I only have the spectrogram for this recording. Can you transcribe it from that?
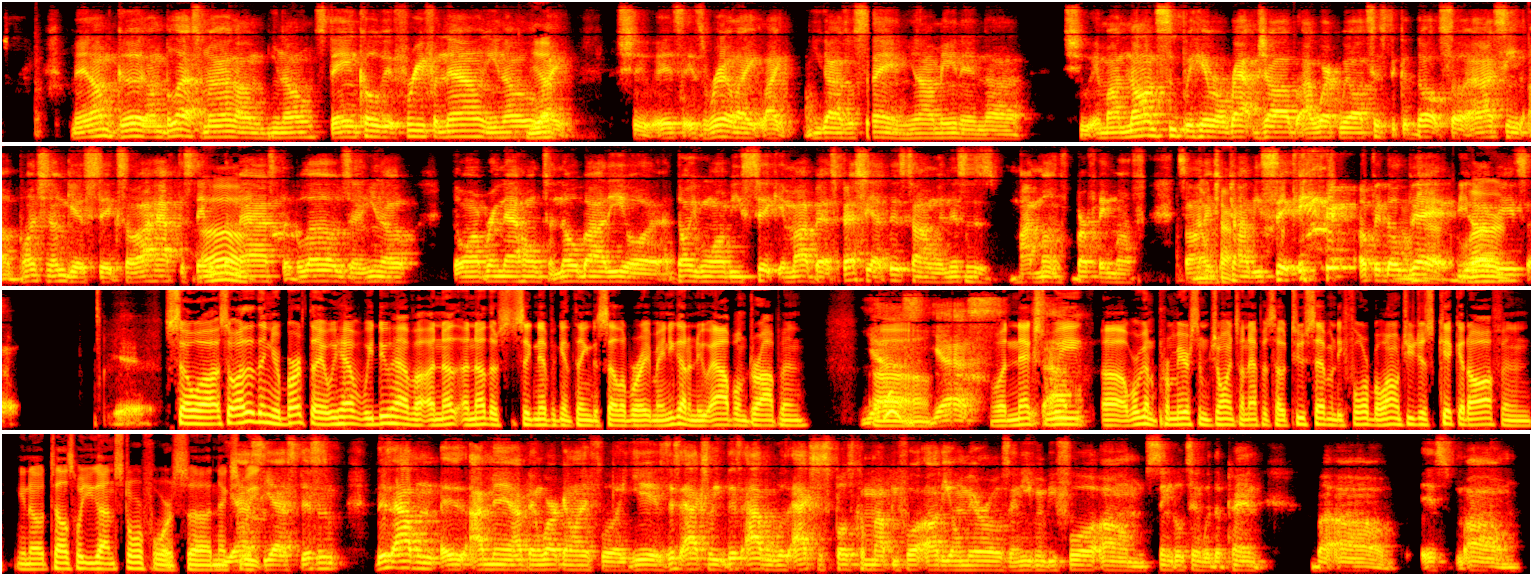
Man, I'm good. I'm blessed, man. I'm, you know, staying COVID free for now. You know, Yeah. like shoot, it's it's real. Like like you guys were saying, you know what I mean. And uh, shoot, in my non superhero rap job, I work with autistic adults, so I've seen a bunch of them get sick. So I have to stay with Oh. the mask, the gloves, and you know. Don't want to bring that home to nobody, or don't even want to be sick in my bed, especially at this time when this is my month, birthday month. So I No ain't doubt. trying to be sick up in no, No bed. You know what I mean? So yeah. So, uh, so other than your birthday, we have we do have a, another another significant thing to celebrate, man. You got a new album dropping. Yes, Uh, yes. Well, next week uh, we're going to premiere some joints on episode 274. But why don't you just kick it off and you know tell us what you got in store for us uh, next yes, week? yes. This is this album. Is, I mean, I've been working on it for years. This actually, this album was actually supposed to come out before Audio Murals and even before um, Singleton with the pen. But um, it's um,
